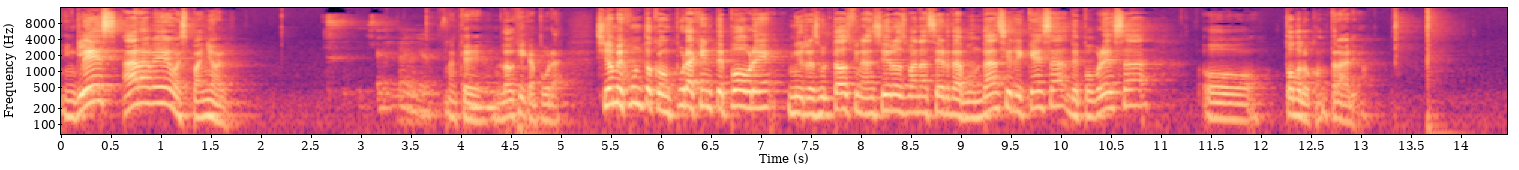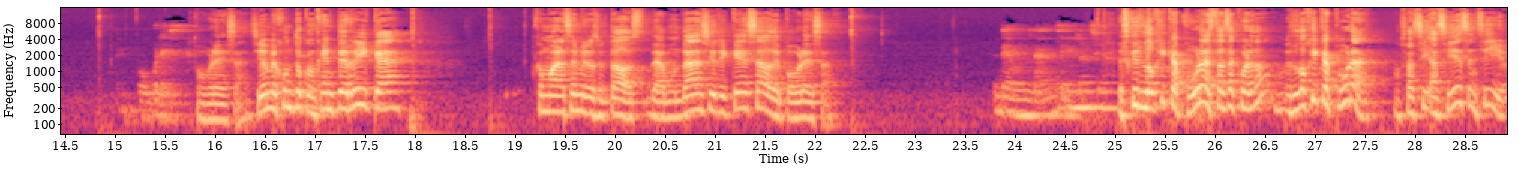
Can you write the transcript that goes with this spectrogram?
¿Inglés, árabe o español? Español. Ok, lógica pura. Si yo me junto con pura gente pobre, mis resultados financieros van a ser de abundancia y riqueza, de pobreza o todo lo contrario, Pobreza. pobreza. Si yo me junto con gente rica, ¿cómo van a ser mis resultados? ¿De abundancia y riqueza o de pobreza? De abundancia. Abundancia. Es que es lógica pura, ¿estás de acuerdo? Es lógica pura. O sea, así, así de sencillo.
